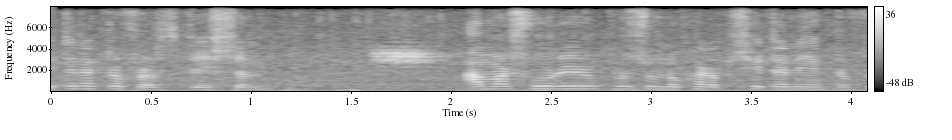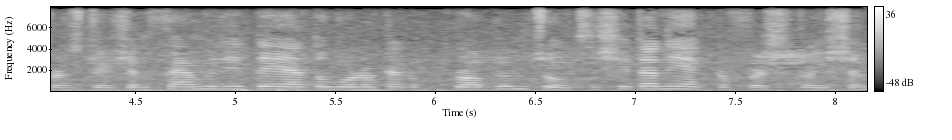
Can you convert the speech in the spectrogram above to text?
এটার একটা ফ্রাস্ট্রেশন আমার শরীর প্রচণ্ড খারাপ, সেটা নিয়ে একটা ফ্রাস্ট্রেশন ফ্যামিলিতে এত বড় একটা প্রবলেম চলছে, সেটা নিয়ে একটা ফ্রাস্ট্রেশন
